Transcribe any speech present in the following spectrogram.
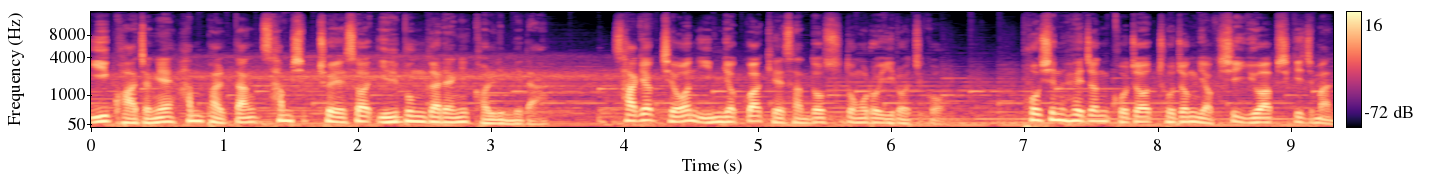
이 과정에 한 발당 30초에서 1분가량이 걸립니다. 사격 재원 입력과 계산도 수동으로 이루어지고 포신 회전 고저 조정 역시 유압식이지만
